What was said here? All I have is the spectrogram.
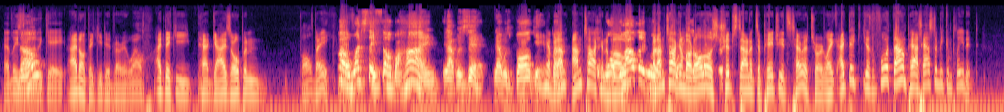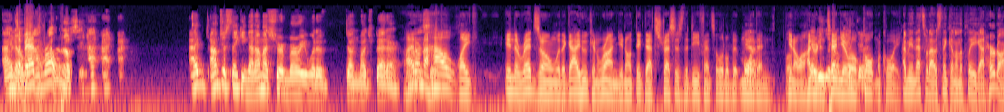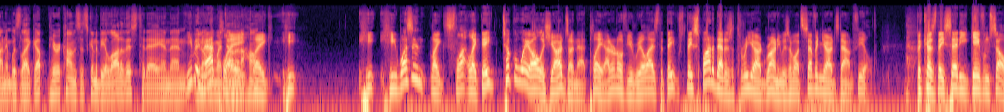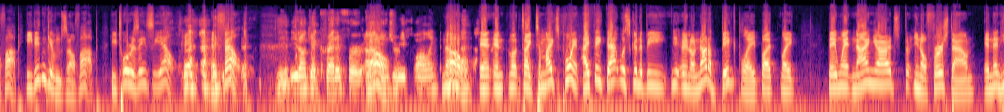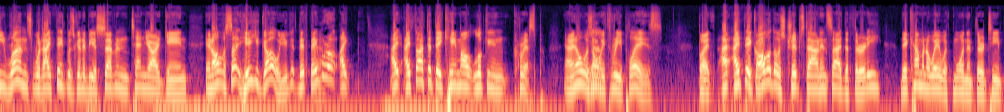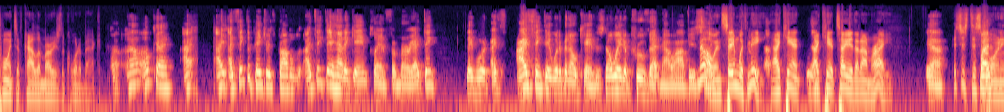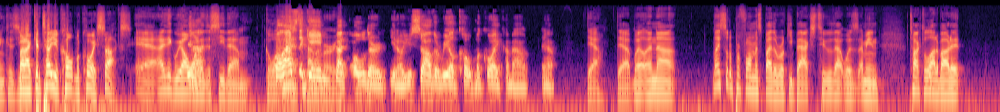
At least No? out of the gate. I don't think he did very well. I think he had guys open all day. Well, once they fell behind, that was it. That was ball game. Yeah, but I'm I'm talking Well, about were- but I'm talking about all those trips down into Patriots territory. Like I think the fourth down pass has to be completed. I It's know a bad but I- throw. I, don't know. See, I, I, I, I'm just thinking that I'm not sure Murray would have done much better. I don't know how like in the red zone with a guy who can run, you don't think that stresses the defense a little bit more Yeah. than you know maybe 110 year old. Colt McCoy. I mean, that's what I was thinking on the play he got hurt on. It was like, up here it comes. It's going to be a lot of this today, and then Even you know, he that went play, on hump. like he. He, he wasn't like sli- like they took away all his yards on that play. I don't know if you realize that they they spotted that as a three yard run. He was about seven yards downfield because they said he gave himself up. He didn't give himself up. He tore his ACL and fell. You don't get credit for uh, No. injury falling. No, and and look, like to Mike's point, I think that was going to be you know not a big play, but like they went nine yards, th- you know, first down, and then he runs what I think was going to be a seven ten yard gain, and all of a sudden here you go. You they, they were like, I I thought that they came out looking crisp, and I know it was Yeah. only three plays, but I, I think all of those trips down inside the thirty. They're coming away with more than 13 points if Kyler Murray's the quarterback. Uh, well, okay. I, I, I think the Patriots probably. I think they had a game plan for Murray. I think they would. I, I think they would have been okay. There's no way to prove that now. Obviously, No, and same with me. I can't I can't tell you that I'm right. yeah. it's just disappointing because, But I can tell you Colt McCoy sucks. yeah, I think we all Yeah. wanted to see them go. Up. Well, as the Kyler game Murray. got older, you know, you saw the real Colt McCoy come out. Yeah. Yeah, yeah. Well, and uh, nice little performance by the rookie backs too. That was, I mean, talked a lot about it.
